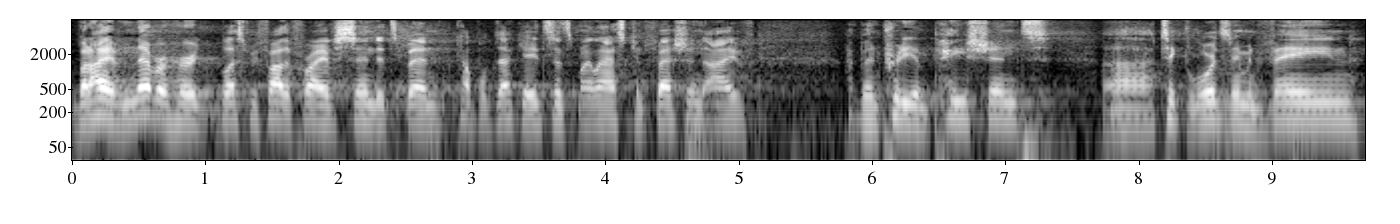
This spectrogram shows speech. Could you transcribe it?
but I have never heard, bless me, Father, for I have sinned. It's been a couple decades since my last confession. I've, I've been pretty impatient, uh, take the Lord's name in vain.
